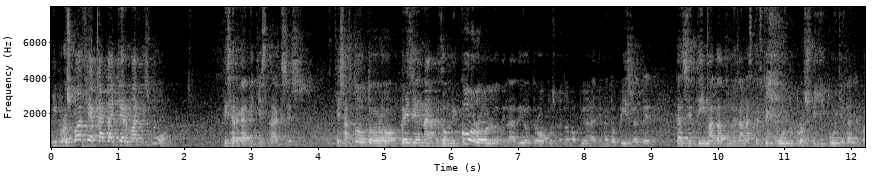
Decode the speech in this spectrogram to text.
η προσπάθεια κατακαιρματισμού της εργατικής τάξης και σε αυτό το παίζει ένα δομικό ρόλο δηλαδή ο τρόπος με τον οποίο αντιμετωπίζονται τα ζητήματα του μεταναστευτικού, του προσφυγικού κτλ.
